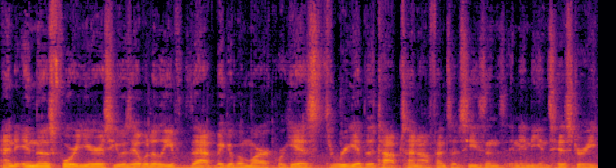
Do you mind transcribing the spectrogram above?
and in those four years, he was able to leave that big of a mark where he has three of the top 10 offensive seasons in Indians history,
